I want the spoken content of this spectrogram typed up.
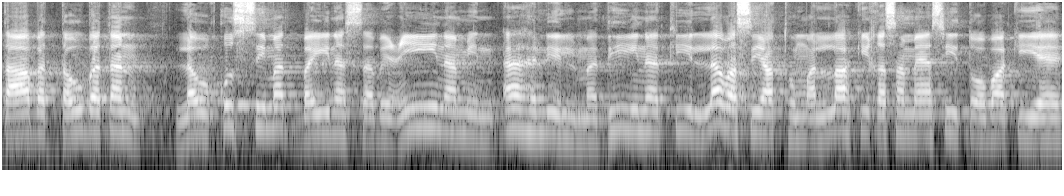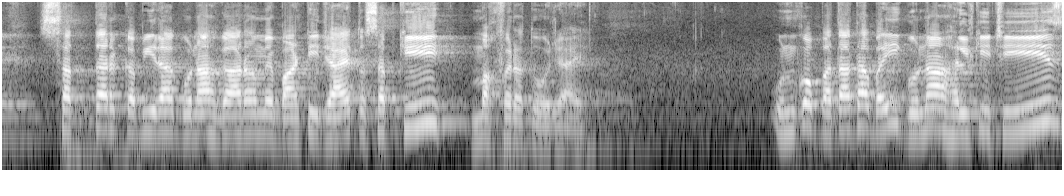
تابت لو قسمت بین سبعین من اہل المدینہ تھی لسمت اللہ کی قسم ایسی توبہ کی ہے ستر کبیرہ گناہ گاروں میں بانٹی جائے تو سب کی مغفرت ہو جائے ان کو پتا تھا بھائی گناہ ہلکی چیز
